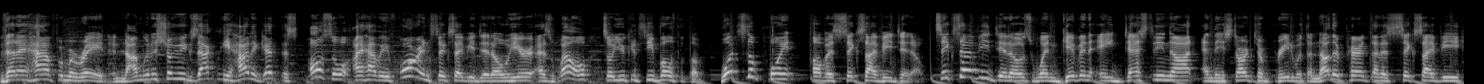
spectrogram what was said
that I have from a raid. And I'm going to show you exactly how to get this. Also, I have a 4 and 6 IV Ditto here as well, so you can see both of them. What's the point of a 6 IV Ditto? 6 IV Dittos, when given a Destiny Knot and they start to breed with another parent that is 6 IV,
